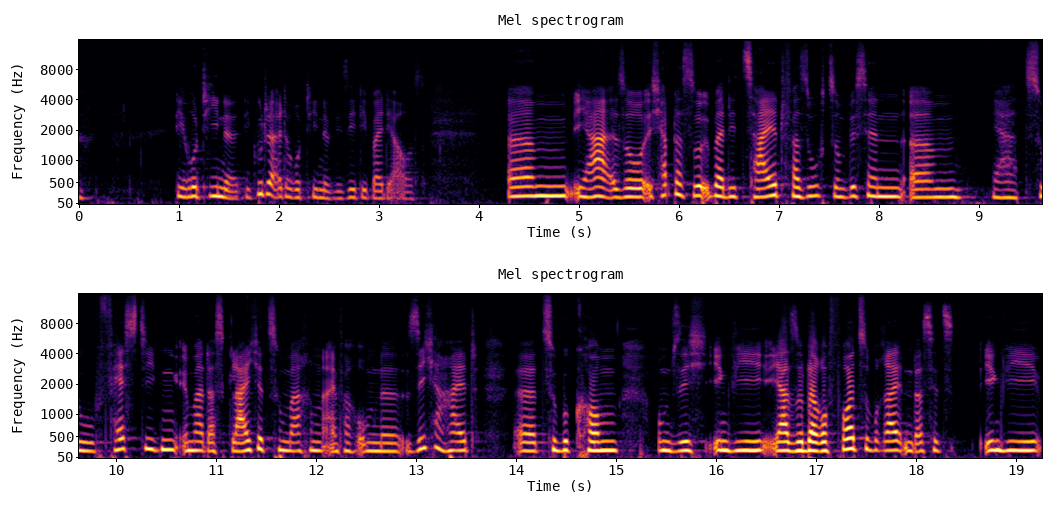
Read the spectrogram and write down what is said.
Die Routine, die gute alte Routine, wie sieht die bei dir aus? Ähm, ja, also ich habe das so über die Zeit versucht, so ein bisschen ähm, ja, zu festigen, immer das Gleiche zu machen, einfach um eine Sicherheit äh, zu bekommen, um sich irgendwie ja so darauf vorzubereiten, dass jetzt irgendwie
